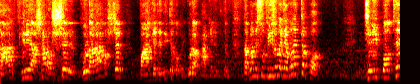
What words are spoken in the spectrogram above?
তার ফিরে আসার অশ্বের ঘোড়া, অশ্বের পা কেটে দিতে হবে, ঘোড়া পা কেটে দিতে হবে। তার মানে সুফিজম এটা এমন একটা পথ, যেই পথে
